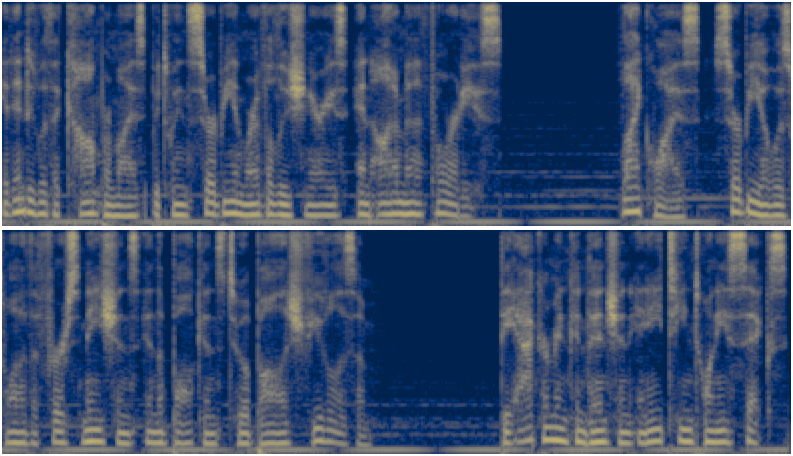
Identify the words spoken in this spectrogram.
it ended with a compromise between Serbian revolutionaries and Ottoman authorities. Likewise, Serbia was one of the first nations in the Balkans to abolish feudalism the Akkerman Convention in 1826,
